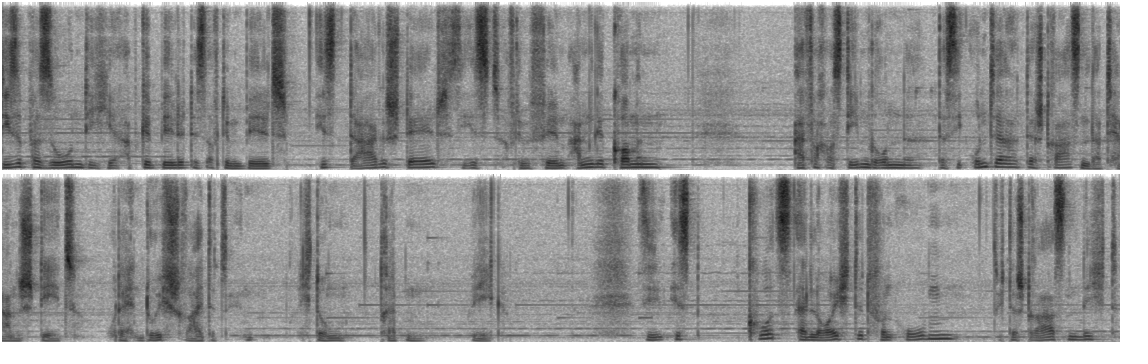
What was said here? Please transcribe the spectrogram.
Diese Person, die hier abgebildet ist auf dem Bild, ist dargestellt, sie ist auf dem Film angekommen, einfach aus dem Grunde, dass sie unter der Straßenlaterne steht oder hindurchschreitet in Richtung Treppenweg. Sie ist kurz erleuchtet von oben durch das Straßenlicht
